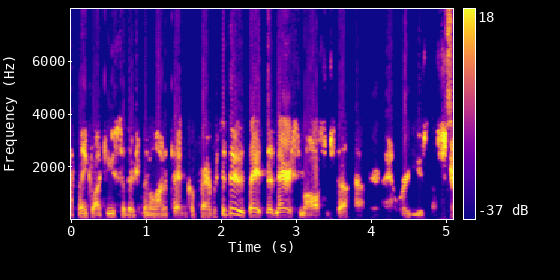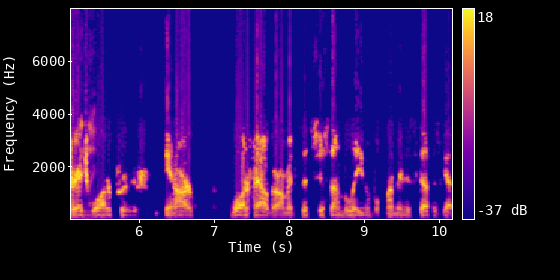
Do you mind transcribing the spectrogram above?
I think, like you said, there's been a lot of technical fabrics to do. They, there's some awesome stuff out there now. We're using a stretch Certainly. waterproof in our waterfowl garments. It's just unbelievable. I mean, this stuff has got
